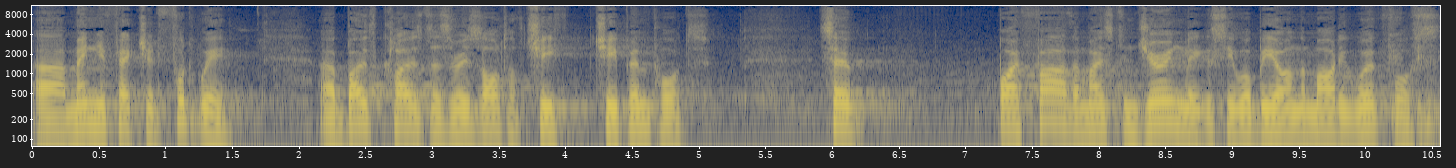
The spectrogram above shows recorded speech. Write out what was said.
uh, manufactured footwear. both closed as a result of cheap, cheap imports. So, by far the most enduring legacy will be on the Māori workforce.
